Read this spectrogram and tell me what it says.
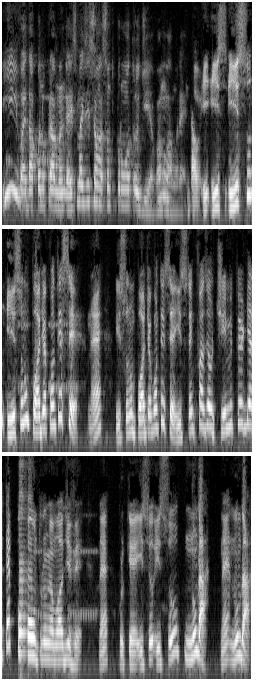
E vai dar pano para manga isso, mas isso é um assunto por um outro dia. Vamos lá, Morelli. Então, isso, isso, isso não pode acontecer, né? Isso não pode acontecer. Isso tem que fazer o time perder até ponto no meu modo de ver, né? Porque isso, isso não dá, né? Não dá.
